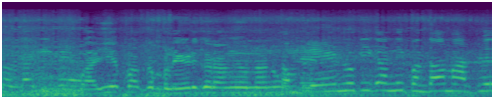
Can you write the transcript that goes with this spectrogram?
ਚੱਲਦਾ ਕੀ ਪਿਆ। ਭਾਜੀ ਆਪਾਂ ਕੰਪਲੇਂਟ ਕਰਾਂਗੇ ਉਹਨਾਂ ਨੂੰ। ਕੰਪਲੇਂਟ ਨੂੰ ਕੀ ਕਰਨੀ ਬੰਦਾ ਮਰ ਜਾਵੇ।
